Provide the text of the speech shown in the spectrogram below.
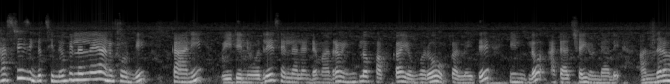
హస్టేజ్ ఇంకా చిన్నపిల్లలే అనుకోండి. కానీ వీటిని వదిలేసి వెళ్ళాలంటే మాత్రం ఇంట్లో పక్కా ఎవ్వరో ఒకళ్ళు అయితే ఇంట్లో అటాచ్ అయి ఉండాలి. అందరం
